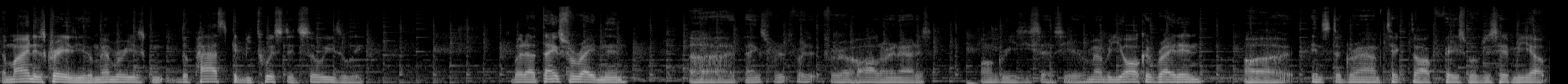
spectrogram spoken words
the mind is crazy. The memory is, the past could be twisted so easily. But uh, thanks for writing in. Uh, thanks for, for, for hollering at us on Greasy Says here. Remember, y'all could write in uh, Instagram, TikTok, Facebook. Just hit me up,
